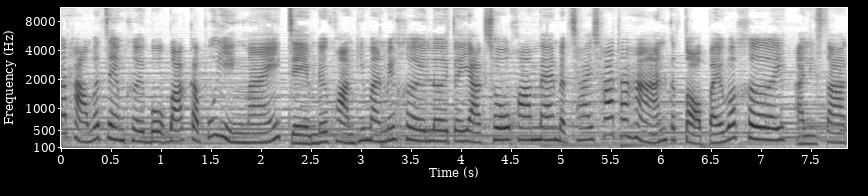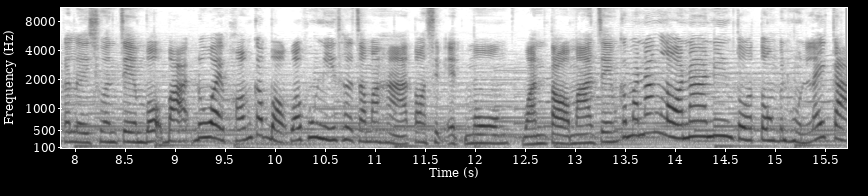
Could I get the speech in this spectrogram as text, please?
ก็ถามว่าเจมเคยโบะบักกับผู้หญิงไหมเจมด้วยความที่มันไม่เคยเลย แต่อยากโชว์ความแมนแบบชายชาติทหารก็ตอบไปว่าเคยอลิซาก็เลยชวนเจมโบะบะด้วย พร้อมกับบอกว่าพรุ่งนี้เธอจะมาหาตอน 11 โมง วันต่อมาเจมก็มานั่งรอหน้านิ่งตัวตรงเป็นหุ่นไล่กา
